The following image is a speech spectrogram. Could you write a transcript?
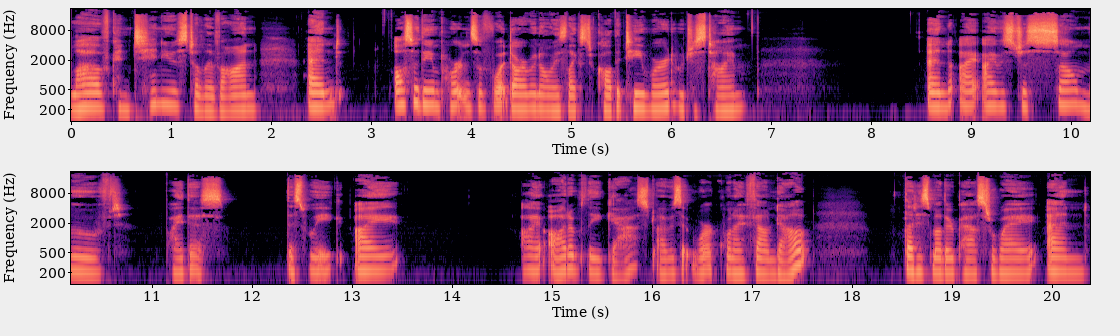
love continues to live on, and also the importance of what Darwin always likes to call the T word, which is time. And I, I was just so moved by this this week. I I audibly gasped. I was at work when I found out that his mother passed away, and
